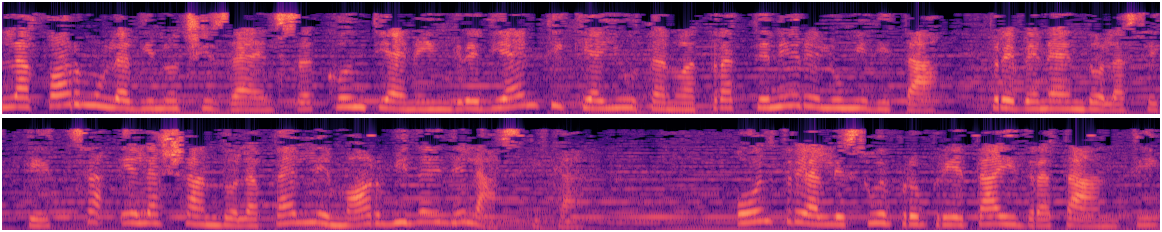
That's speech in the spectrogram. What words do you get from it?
La formula di Nocisense contiene ingredienti che aiutano a trattenere l'umidità, prevenendo la secchezza e lasciando la pelle morbida ed elastica. Oltre alle sue proprietà idratanti,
